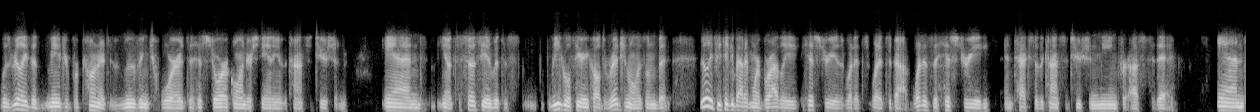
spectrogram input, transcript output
was really the major proponent of moving towards a historical understanding of the Constitution. And, you know, it's associated with this legal theory called originalism, but really, if you think about it more broadly, history is what it's what it's about. What does the history and text of the Constitution mean for us today? And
